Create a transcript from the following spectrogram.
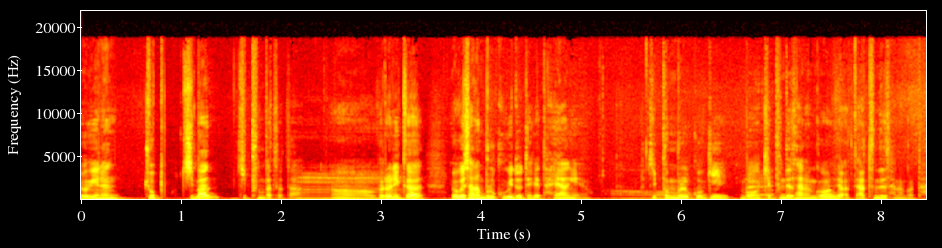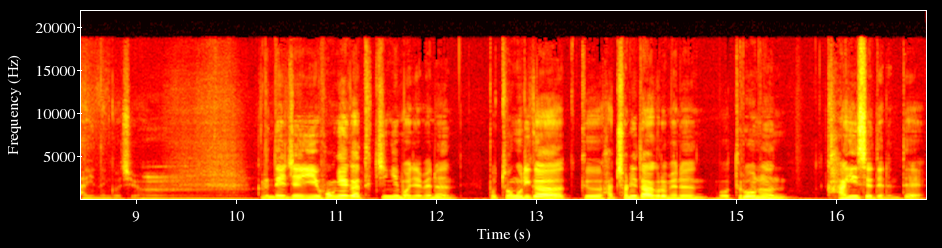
여기는 좁지만 깊은 바다다. 음. 어, 그러니까 여기 사는 물고기도 되게 다양해요. 아. 깊은 물고기, 뭐 네. 깊은 데 사는 거, 얕- 얕은 데 사는 거 다 있는 거죠. 음. 그런데 이제 이 홍해가 특징이 뭐냐면은 보통 우리가 그 하천이다 그러면은 뭐 들어오는 강이 있어야 되는데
